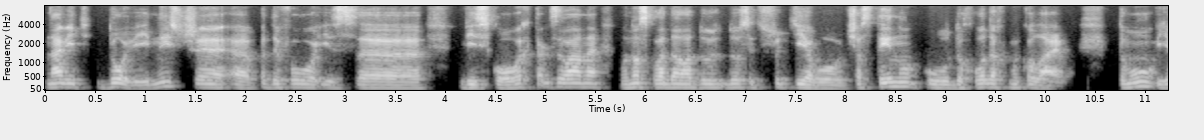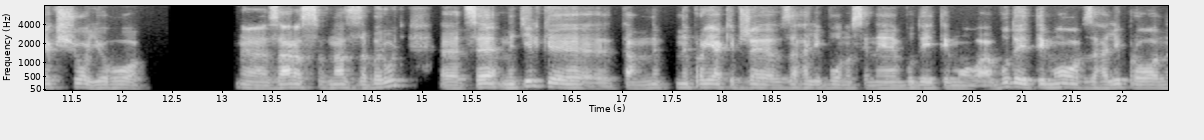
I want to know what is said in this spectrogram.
навіть до війни ще е, ПДФО із е, військових, так зване, воно складало до- досить суттєву частину у доходах Миколаєва. Тому, якщо його е, зараз в нас заберуть, це не тільки там не, не про які вже взагалі бонуси не буде йти мова, а буде йти мова взагалі про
